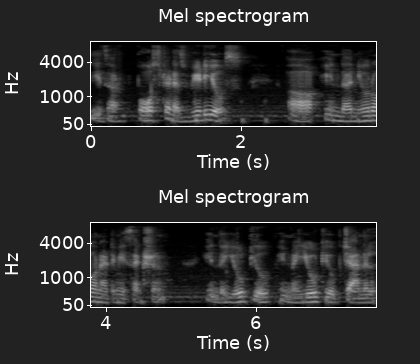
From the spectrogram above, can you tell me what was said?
These are posted as videos uh, in the neuroanatomy section in the YouTube, in my YouTube channel.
